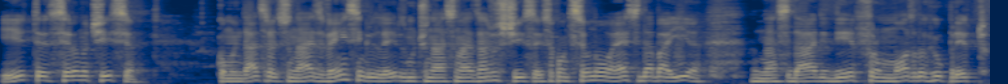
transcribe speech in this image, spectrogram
E terceira notícia: comunidades tradicionais vencem grileiros multinacionais na justiça. Isso aconteceu no oeste da Bahia, na cidade de Formosa do Rio Preto.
